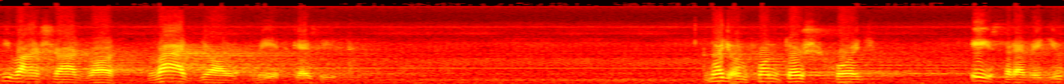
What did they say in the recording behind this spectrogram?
kívánsággal, vágyjal védkezik. Nagyon fontos, hogy észrevegyük,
